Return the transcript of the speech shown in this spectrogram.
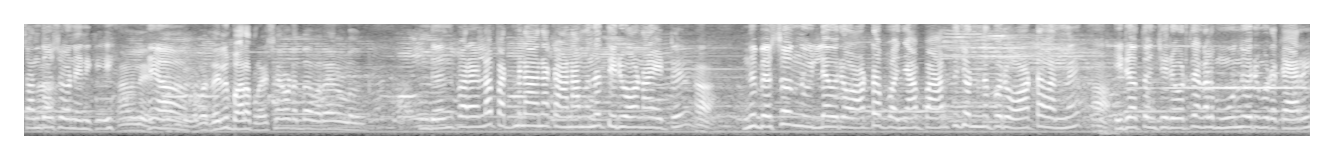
സന്തോഷമാണ് എനിക്ക്. ആണല്ലേ? ഓ അപ്പൊ എന്തെങ്കിലും പറ പ്രേക്ഷകരോട് എന്താ പറയാനുള്ളത്? എന്തെന്ന് പറയാനുള്ള പത്മനാഭനെ കാണാമെന്ന് തിരുവോണമായിട്ട് ഇന്ന് ബസ്സൊന്നും ഇല്ല ഒരു ഓട്ടോ പോ- ഞാൻ പാർത്തിച്ചോണ്ടിന്നപ്പോ ഒരു ഓട്ടോ വന്ന് ഇരുപത്തഞ്ച് രൂപ കൊടുത്ത് ഞങ്ങൾ മൂന്നുപേരും കൂടെ കയറി.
